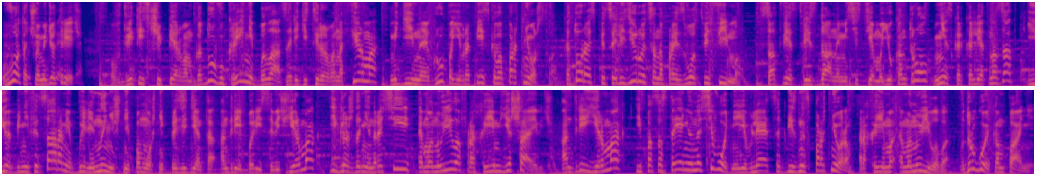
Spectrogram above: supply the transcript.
Вот о чем идет речь. В 2001 году в Украине была зарегистрирована фирма «Медийная группа Европейского партнерства», которая специализируется на производстве фильмов. В соответствии с данными системы YouControl, несколько лет назад ее бенефициарами были нынешний помощник президента Андрей Борисович Ермак и гражданин России Эммануилов Рахаим Ешаевич. Андрей Ермак и по состоянию на сегодня является бизнес-партнером Рахаима Эммануилова в другой компании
